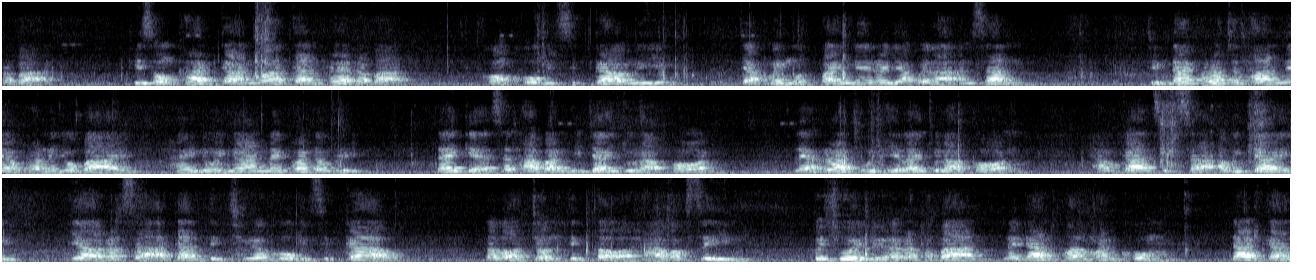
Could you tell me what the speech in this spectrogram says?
พระบาท ที่ทรงคาดการณ์ว่าการแพร่ระบาดของโควิด -19 นี้ จะไม่หมดไปในระยะเวลาอันสั้น จึงได้พระราชทานแนวพระนโยบายให้หน่วยงานในพระดำริได้แก่สถาบันวิจัยจุฬาภรณ์ และราชวิทยาลัยจุฬาภรณ์ทำการศึกษาวิจัย ยารักษาการติดเชื้อโควิด -19 ตลอดจนติดต่อหาวัคซีน เพื่อช่วยเหลือรัฐบาลในด้านความมั่นคง ด้านการ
